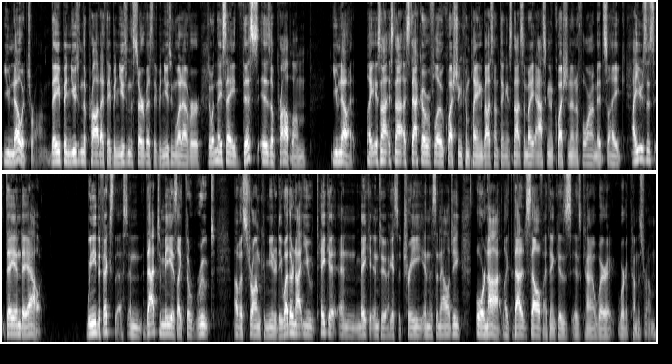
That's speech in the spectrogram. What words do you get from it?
you know it's wrong. They've been using the product, they've been using the service, they've been using whatever. So when they say this is a problem, you know it. Like it's not it's not a stack overflow question complaining about something. It's not somebody asking a question in a forum. It's like i use this day in day out. We need to fix this. And that to me is like the root of a strong community whether or not you take it and make it into i guess a tree in this analogy or not like that itself i think is is kind of where it where it comes from.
